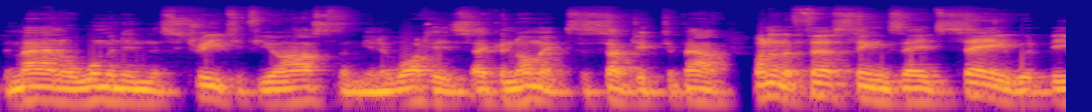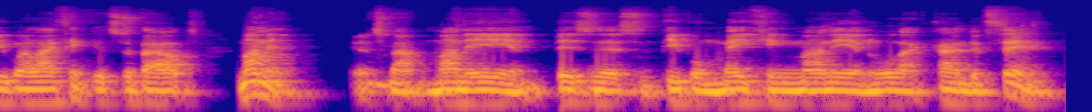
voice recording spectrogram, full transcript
the man or woman in the street, if you ask them, you know, what is economics the subject about? One of the first things they'd say would be, well, I think it's about money. It's about money and business and people making money and all that kind of thing.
